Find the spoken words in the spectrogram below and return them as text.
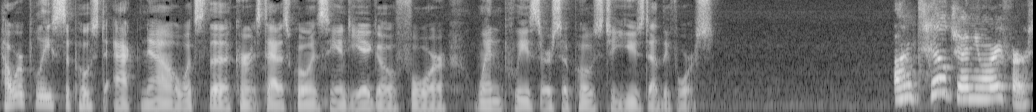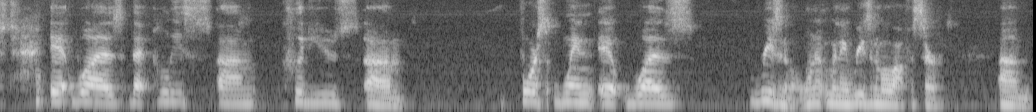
How are police supposed to act now? What's the current status quo in San Diego for when police are supposed to use deadly force? Until January 1st, it was that police um, could use um, force when it was reasonable, when, it, when a reasonable officer um,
